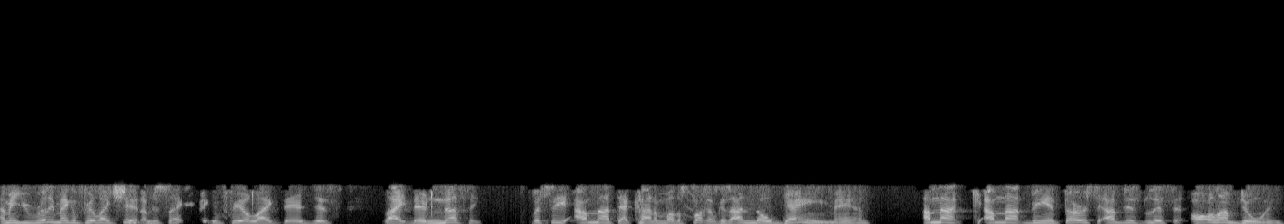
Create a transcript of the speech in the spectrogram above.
I mean, you really make them feel like shit. I'm just saying, you make them feel like they're just like they're nothing. But see, I'm not that kind of motherfucker because I know game, man. I'm not. I'm not being thirsty. I'm just listen. All I'm doing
